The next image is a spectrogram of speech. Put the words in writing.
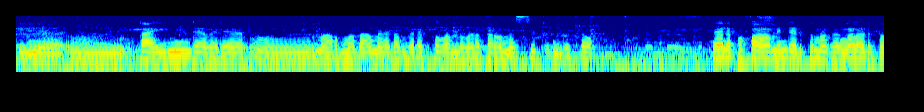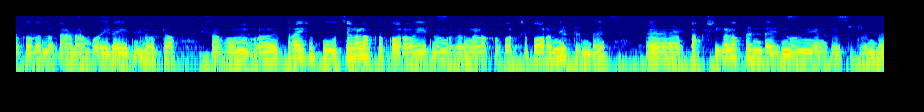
പിന്നെ ടൈമിന്റെ അവരെ നർമ്മദ മേഡം വരെയൊക്കെ വന്ന് ഇവിടെ താമസിച്ചിട്ടുണ്ട് കേട്ടോ ഞാനിപ്പോൾ ഫാമിന്റെ അടുത്ത് മൃഗങ്ങളുടെ അടുത്തൊക്കെ ഒന്ന് കാണാൻ പോയതായിരുന്നു കേട്ടോ. അപ്പം ഇപ്രാവശ്യം പൂച്ചകളൊക്കെ കുറവായിരുന്നു. മൃഗങ്ങളൊക്കെ കുറച്ച് കുറഞ്ഞിട്ടുണ്ട്. പക്ഷികളൊക്കെ ഉണ്ടായിരുന്നു ഞാൻ കേട്ടിട്ടുണ്ട്.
